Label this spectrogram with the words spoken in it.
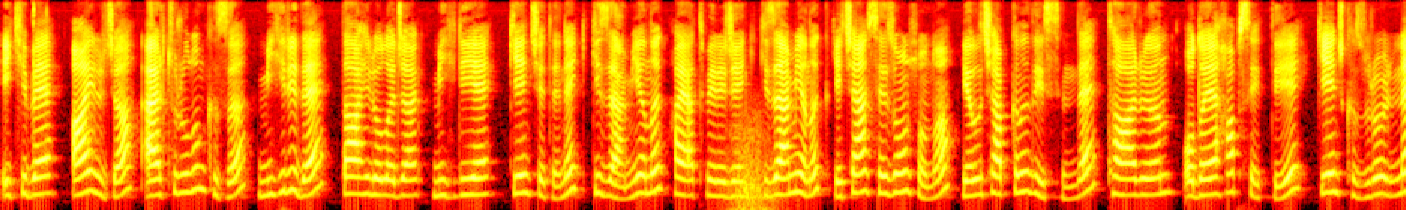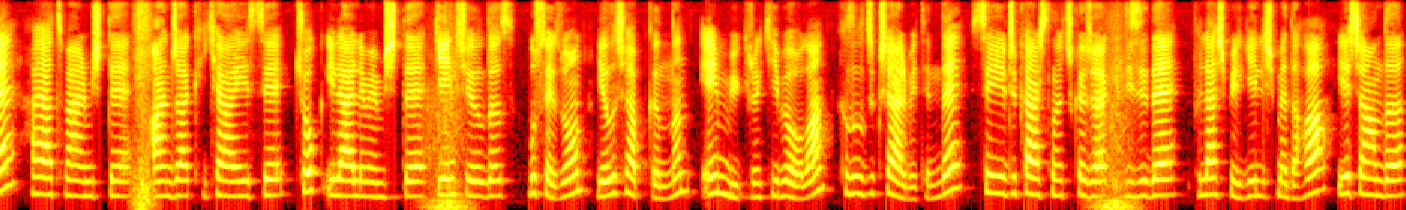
ekibe ayrıca Ertuğrul'un kızı Mihri de dahil olacak. Mihri'ye genç yetenek Gizem Yanık hayat verecek. Gizem Yanık geçen sezon sonu Yalı Çapkını dizisinde Tarık'ın odaya hapsettiği genç kız rolüne hayat vermişti. Ancak hikayesi çok ilerlememişti. Genç Yıldız bu sezon Yalı Çapkını'nın en büyük rakibi olan Kızılcık Şerbeti'nde seyirci karşısına çıkacak. Dizide flash bir gelişme daha yaşandı.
